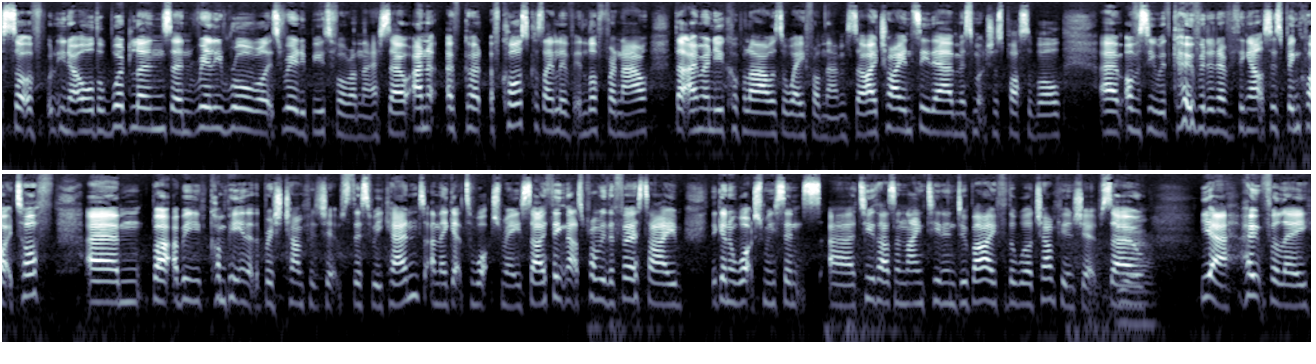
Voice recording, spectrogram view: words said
sort of, you know, all the woodlands and really rural. It's really beautiful around there. So, and I've got, of course, because I live in Loughborough now, that I'm only a couple of hours away from them. So I try and see them as much as possible. Um, obviously, with COVID and everything else, it's been quite tough. Um, but I'll be competing at the British Championships this weekend, and they get to watch me. So I think that's probably the first time they're going to watch me since uh, 2019 in Dubai for the World Championship. So. Yeah yeah, hopefully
